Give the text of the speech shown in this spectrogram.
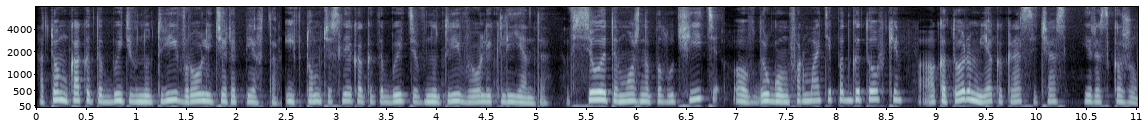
о том, как это быть внутри в роли терапевта, и в том числе, как это быть внутри в роли клиента. Все это можно получить э, в другом формате подготовки, о котором я как раз сейчас и расскажу.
